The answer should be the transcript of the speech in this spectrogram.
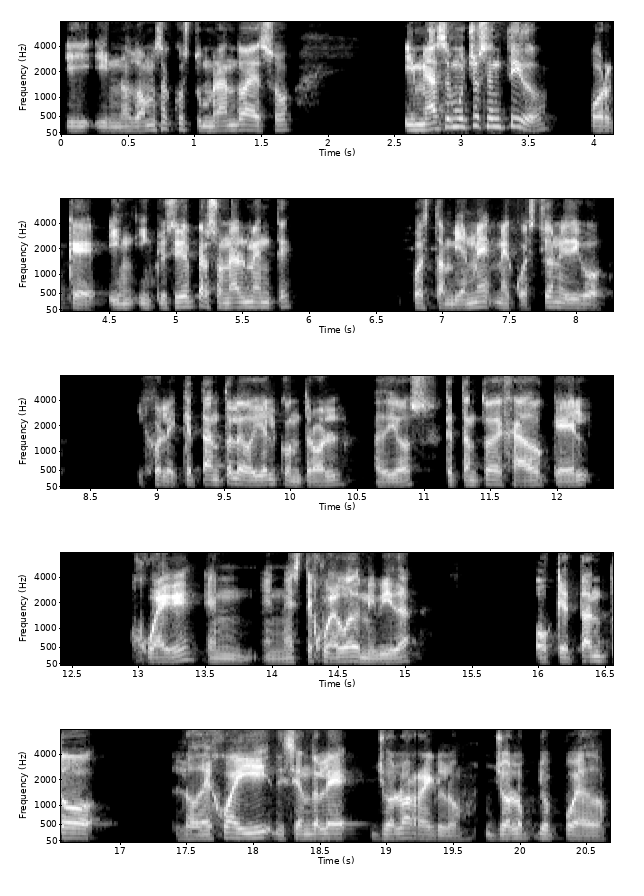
y, y nos vamos acostumbrando a eso. Y me hace mucho sentido porque in, inclusive personalmente, pues también me, me cuestiono y digo, híjole, ¿qué tanto le doy el control a Dios? ¿Qué tanto he dejado que Él juegue en, en este juego de mi vida o qué tanto lo dejo ahí diciéndole, yo lo arreglo, yo, lo, yo puedo.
